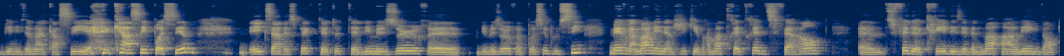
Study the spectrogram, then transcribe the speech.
bien évidemment, quand c'est quand c'est possible et que ça respecte toutes les mesures, euh, les mesures possibles aussi, mais vraiment l'énergie qui est vraiment très très différente euh, du fait de créer des événements en ligne. Donc,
